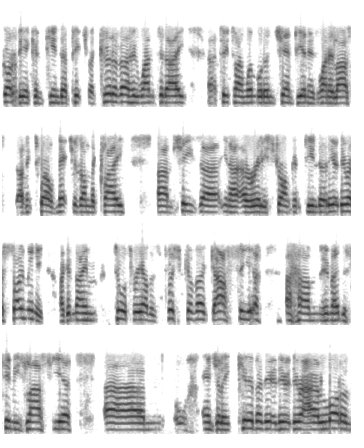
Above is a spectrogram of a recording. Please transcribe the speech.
Got to be a contender. Petra Kvitova, who won today, a two-time Wimbledon champion, has won her last, I think, 12 matches on the clay. Um, she's, uh, you know, a really strong contender. There, there, are so many. I could name two or three others. Pliskova, Garcia, um, who made the semis last year. Um, oh, Angelique Kerber. There, there, there are a lot of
